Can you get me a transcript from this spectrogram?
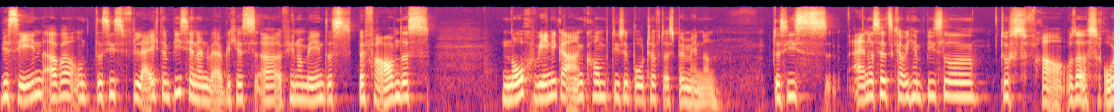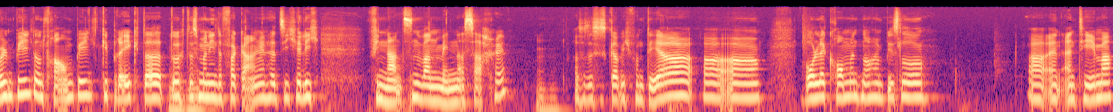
Wir sehen aber, und das ist vielleicht ein bisschen ein weibliches äh, Phänomen, dass bei Frauen das noch weniger ankommt, diese Botschaft, als bei Männern. Das ist einerseits, glaube ich, ein bisschen durchs Frau oder das Rollenbild und Frauenbild geprägt, dadurch, mhm. dass man in der Vergangenheit sicherlich Finanzen waren Männersache. Mhm. Also das ist, glaube ich, von der äh, äh, Rolle kommend noch ein bisschen äh, ein, ein, Thema.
